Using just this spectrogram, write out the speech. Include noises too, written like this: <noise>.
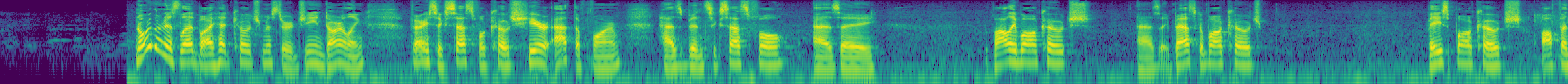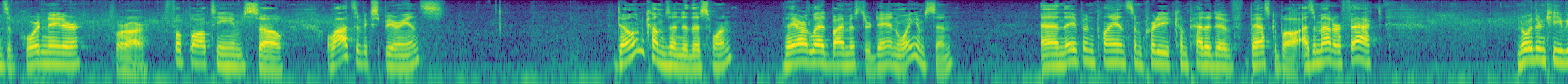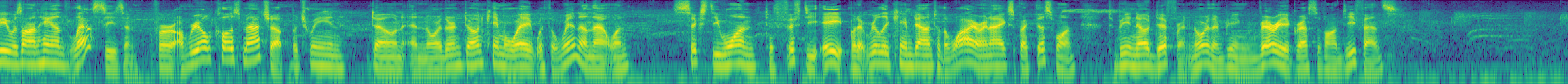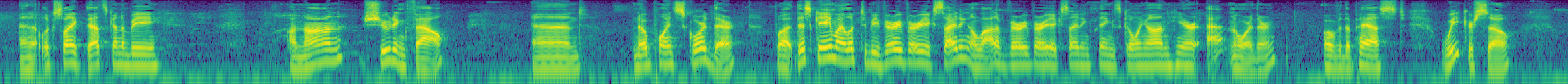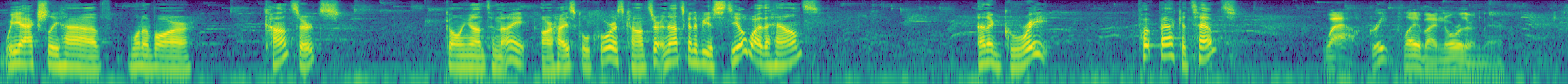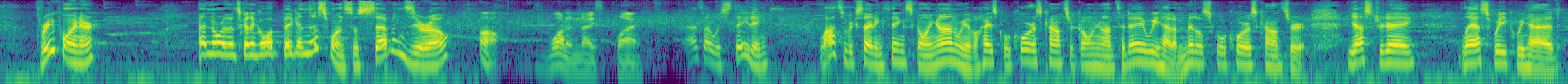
Northern is led by head coach Mr. Gene Darling, very successful coach here at the farm, has been successful as a volleyball coach, as a basketball coach, baseball coach, offensive coordinator for our football team. So lots of experience. Doane comes into this one. They are led by Mr. Dan Williamson, and they've been playing some pretty competitive basketball. As a matter of fact, Northern TV was on hand last season for a real close matchup between Doane and Northern. Doane came away with a win on that one, 61 to 58, but it really came down to the wire, and I expect this one to be no different. Northern being very aggressive on defense. And it looks like that's going to be a non shooting foul and no points scored there. But this game I look to be very, very exciting. A lot of very, very exciting things going on here at Northern over the past week or so. We actually have one of our concerts going on tonight, our high school chorus concert, and that's going to be a steal by the Hounds and a great putback attempt. Wow, great play by Northern there. Three pointer. And Northern's going to go up big in this one. So 7 0. Oh, what a nice play. As I was stating, lots of exciting things going on. We have a high school chorus concert going on today. We had a middle school chorus concert yesterday. Last week we had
